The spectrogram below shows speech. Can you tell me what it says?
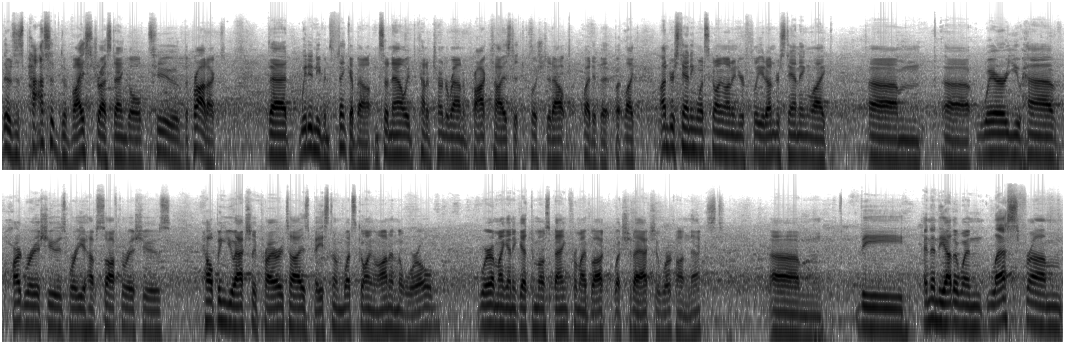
there's this passive device trust angle to the product that we didn't even think about. And so now we've kind of turned around and productized it, pushed it out quite a bit. But like understanding what's going on in your fleet, understanding like um, uh, where you have hardware issues, where you have software issues, helping you actually prioritize based on what's going on in the world. Where am I going to get the most bang for my buck? What should I actually work on next? Um, the, and then the other one, less from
